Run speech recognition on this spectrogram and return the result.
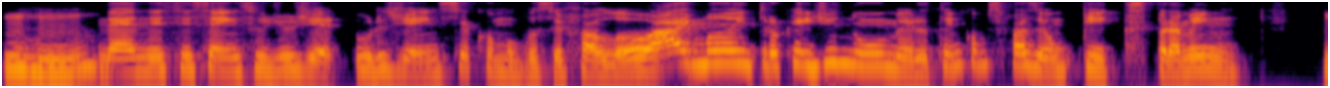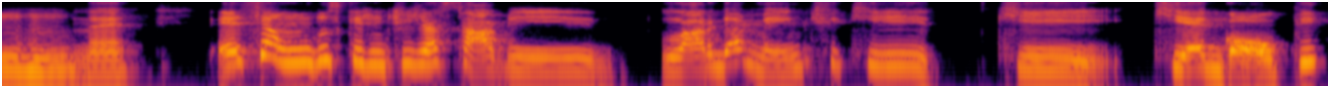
Uhum. né, nesse senso de urgê- urgência, como você falou. Ai, mãe, troquei de número, tem como você fazer um Pix para mim, Uhum. né? Esse é um dos que a gente já sabe largamente que, que, que é golpe,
